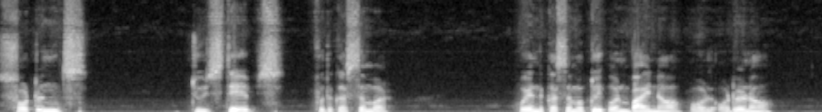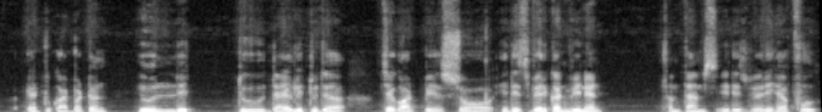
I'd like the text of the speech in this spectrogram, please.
shortens two steps for the customer. When the customer click on buy now or order now add to cart button it will lead to directly to the checkout page. So it is very convenient. Sometimes it is very helpful.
